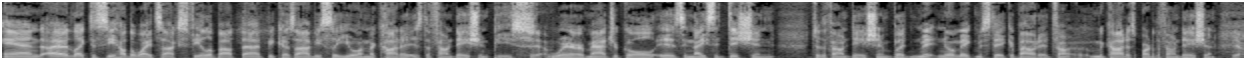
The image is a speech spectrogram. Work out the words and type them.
And I'd like to see how the White Sox feel about that because obviously Yoan Moncada is the foundation piece, Yeah. where Madrigal is a nice addition to the foundation. But ma- no make mistake about it, Fo- Moncada is part of the foundation. Yeah.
